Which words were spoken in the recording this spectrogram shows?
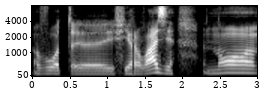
вот, э, Фьеровази, но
